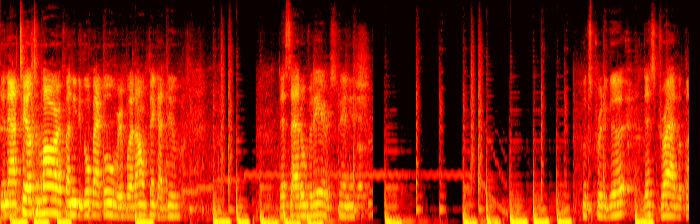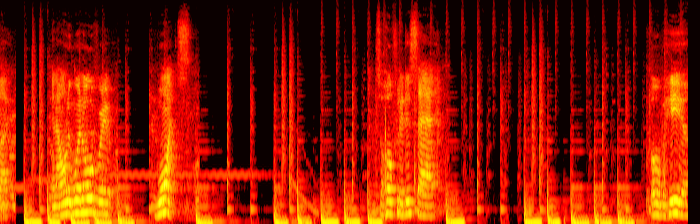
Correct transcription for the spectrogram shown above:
Then I'll tell tomorrow if I need to go back over it, but I don't think I do. That side over there is finished. Looks pretty good. That's dry look like. And I only went over it once. So hopefully this side over here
